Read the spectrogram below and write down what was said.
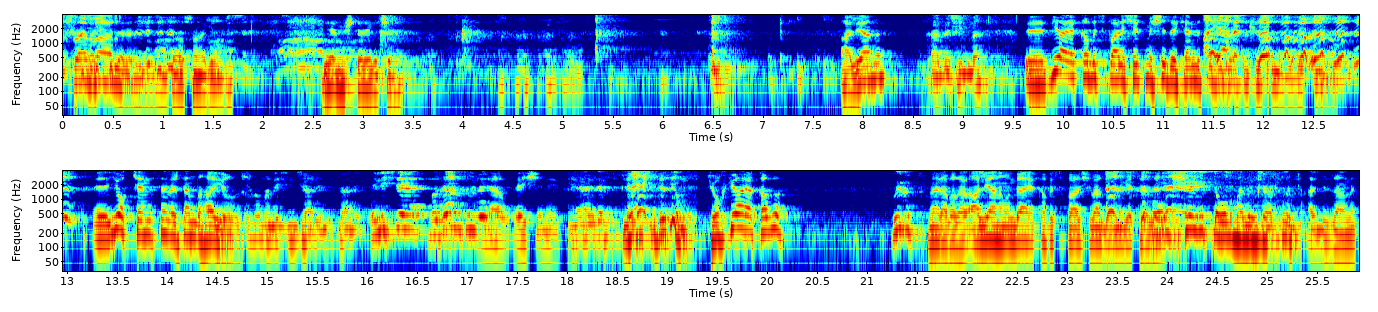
Serdar. Daha sonra geliriz. Diğer müşteriye geçelim. Ali Hanım. Kardeşim ben. Ee, bir ayakkabı sipariş etmişi de kendisi edecek. Ee, yok kendisine versem daha iyi olur. O zaman eşini çağırayım bir saniye. Enişte bakar mısın be? Ya eşi neyse. Geldim. Ne bisiklet mi? Yok ya ayakkabı. Buyurun. Merhabalar. Ali Hanım'ın bir ayakkabı siparişi var da onu getirelim. Komşuya git de oğlum annen çarpsın. Hadi bir zahmet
